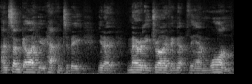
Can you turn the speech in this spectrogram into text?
and some guy who happened to be, you know, merrily driving up the M1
